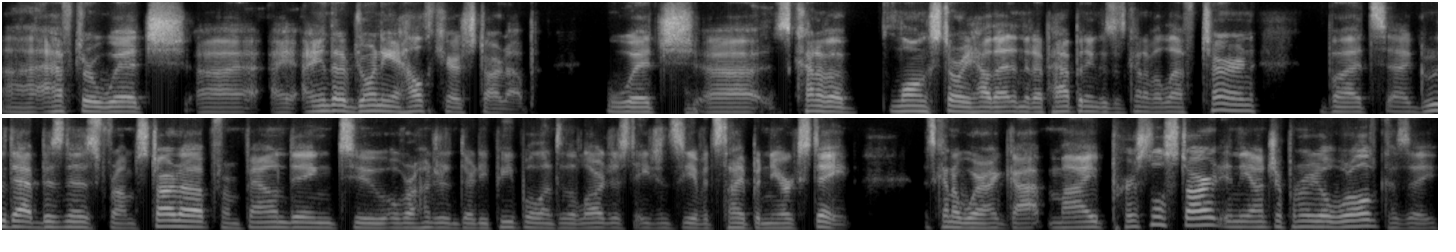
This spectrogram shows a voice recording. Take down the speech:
Uh, after which, uh, I, I, ended up joining a healthcare startup, which uh, is kind of a long story how that ended up happening because it's kind of a left turn. But grew that business from startup, from founding to over 130 people, into the largest agency of its type in New York State it's kind of where I got my personal start in the entrepreneurial world because I,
